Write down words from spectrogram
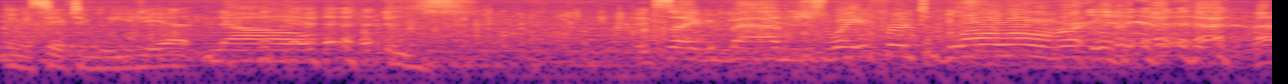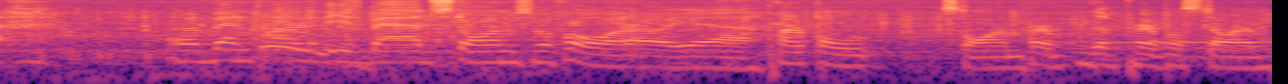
Think it's safe to leave yet? No. it's like bad. Just wait for it to blow over. I've been part of these bad storms before. Oh yeah. Purple storm. Pur- the purple storm.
